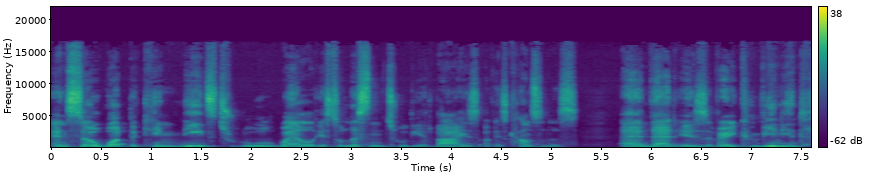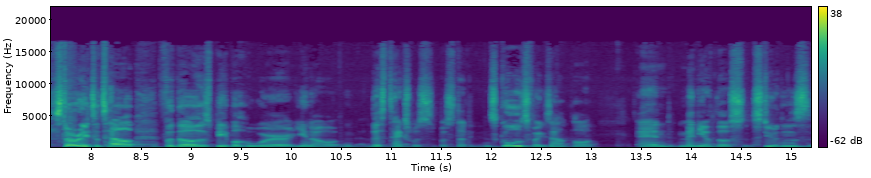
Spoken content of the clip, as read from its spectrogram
And so, what the king needs to rule well is to listen to the advice of his counselors. And that is a very convenient story to tell for those people who were, you know, this text was, was studied in schools, for example. And many of those students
